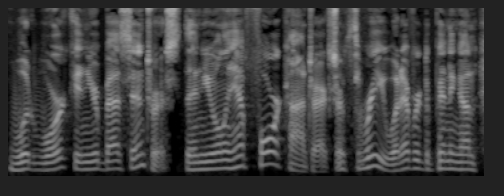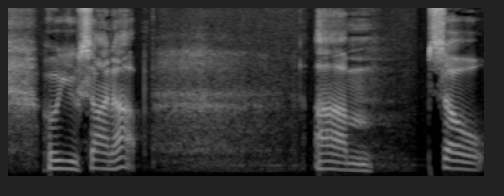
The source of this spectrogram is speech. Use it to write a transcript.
would work in your best interest. Then you only have four contracts or three, whatever, depending on who you sign up. Um, so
